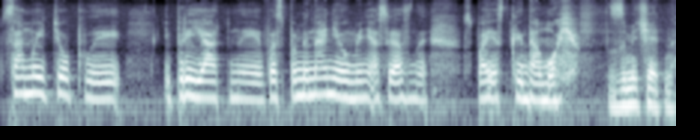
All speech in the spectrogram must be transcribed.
самые теплые и приятные воспоминания у меня связаны с поездкой домой. Замечательно.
